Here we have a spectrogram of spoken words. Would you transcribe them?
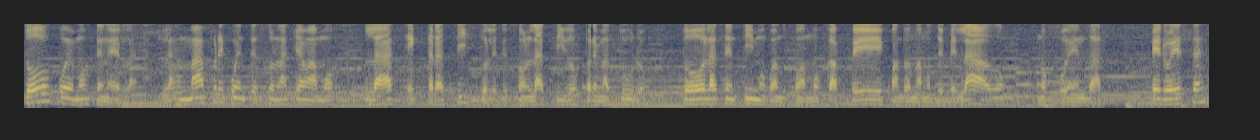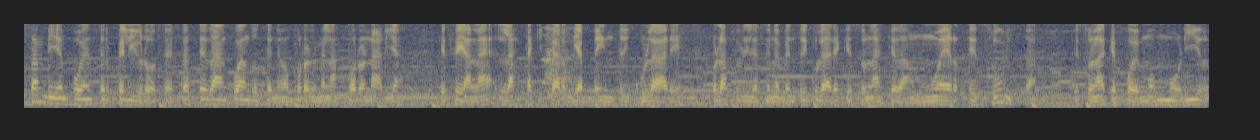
todos podemos tenerlas. Las más frecuentes son las que llamamos las extrasístoles, que son latidos prematuros. Todos las sentimos cuando tomamos café, cuando andamos desvelados, nos pueden dar. Pero esas también pueden ser peligrosas. Esas se dan cuando tenemos problemas en las coronarias que sean las taquicardias ventriculares o las fibrilaciones ventriculares, que son las que dan muerte súbita, que son las que podemos morir,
